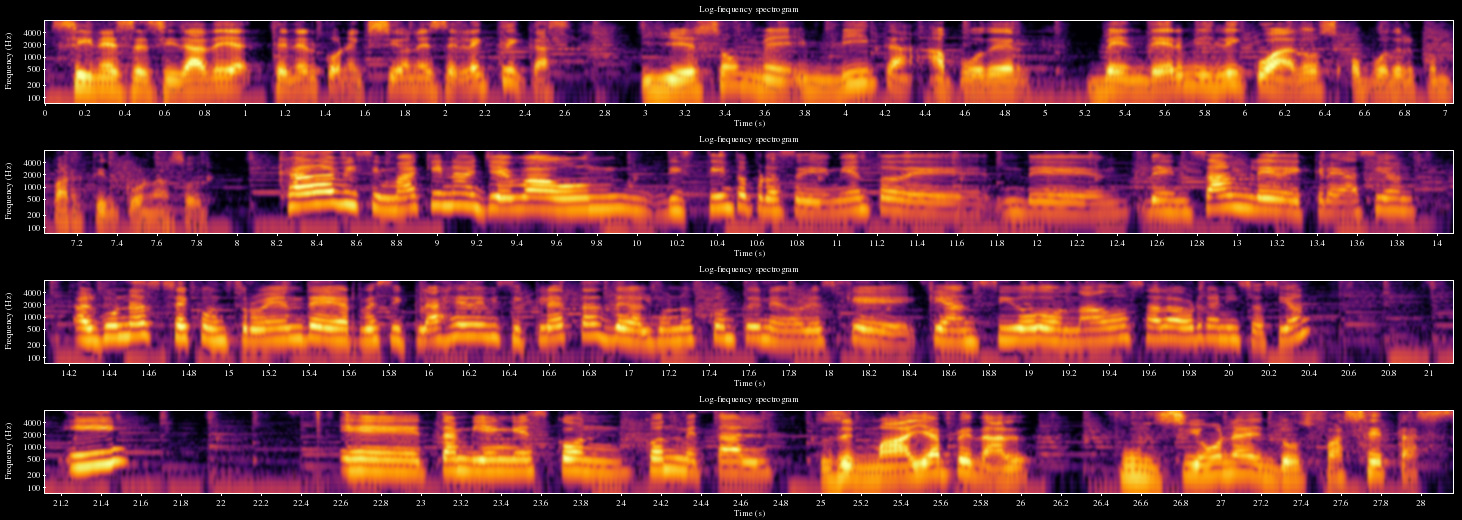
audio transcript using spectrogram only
sin necesidad de tener conexiones eléctricas. Y eso me invita a poder vender mis licuados o poder compartir con las otras. Cada bicimáquina lleva un distinto procedimiento de, de- de ensamble, de creación. Algunas se construyen de reciclaje de bicicletas de algunos contenedores que, que han sido donados a la organización y eh, también es con, con metal. Entonces, Maya Pedal funciona en dos facetas.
